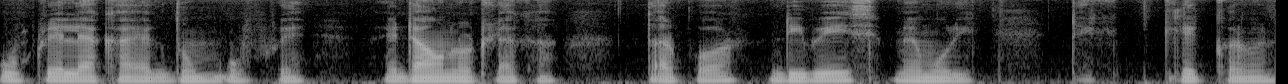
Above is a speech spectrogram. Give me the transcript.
উপরে লেখা, একদম উপরে, এই ডাউনলোড লেখা। তারপর ডিভাইস মেমোরি ক্লিক করবেন।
